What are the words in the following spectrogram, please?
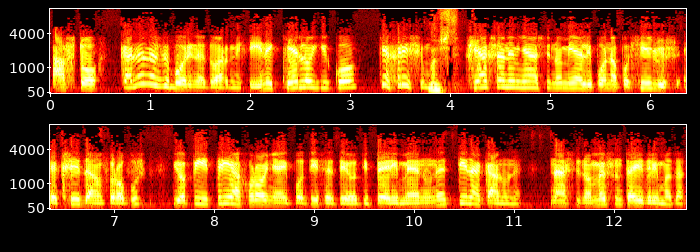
Αυτό κανένας δεν μπορεί να το αρνηθεί, είναι και λογικό και χρήσιμο. Μάλιστα. Φτιάξανε μια αστυνομία λοιπόν από 1060 ανθρώπους, οι οποίοι τρία χρόνια υποτίθεται ότι περιμένουν, τι να κάνουν, να αστυνομεύσουν τα ιδρύματα.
